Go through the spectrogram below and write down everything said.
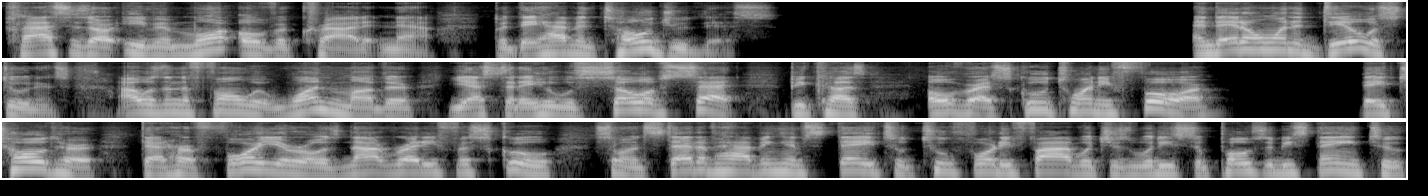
Classes are even more overcrowded now, but they haven't told you this. And they don't want to deal with students. I was on the phone with one mother yesterday who was so upset because over at School 24, they told her that her four-year-old is not ready for school so instead of having him stay till 2.45 which is what he's supposed to be staying to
